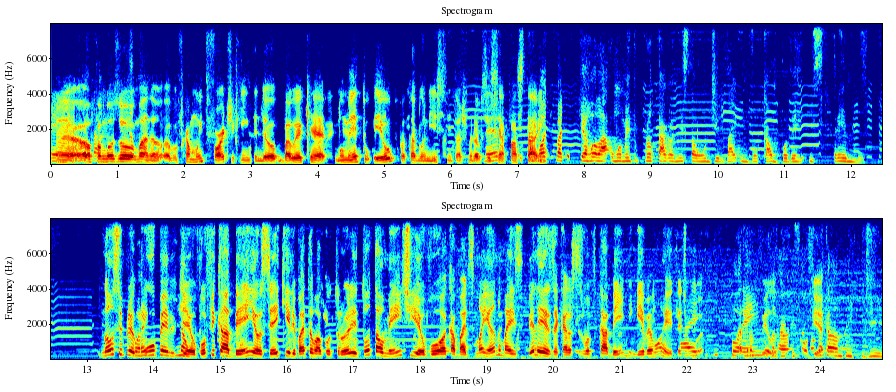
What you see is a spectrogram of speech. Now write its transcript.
É, é o famoso, mano, eu vou ficar muito forte aqui, entendeu? O bagulho é que é momento eu, protagonista, então acho melhor vocês né? se afastarem. Então, pode que rolar o momento protagonista onde ele vai invocar um poder extremo. Não se preocupem, Porém, porque não. eu vou ficar bem, eu sei que ele vai tomar controle totalmente, eu vou acabar desmanhando, mas beleza, cara, vocês vão ficar bem, ninguém vai morrer, tá Aí, tipo. porém, tranquilo, o protagonista confia. aquela noite de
